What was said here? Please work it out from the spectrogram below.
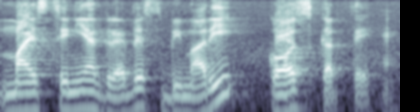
माइस्थीनिया ग्रेविस बीमारी कॉज करते हैं।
